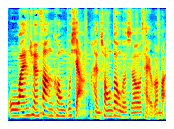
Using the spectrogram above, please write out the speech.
我完全放空、不想、很冲动的时候，才有办法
